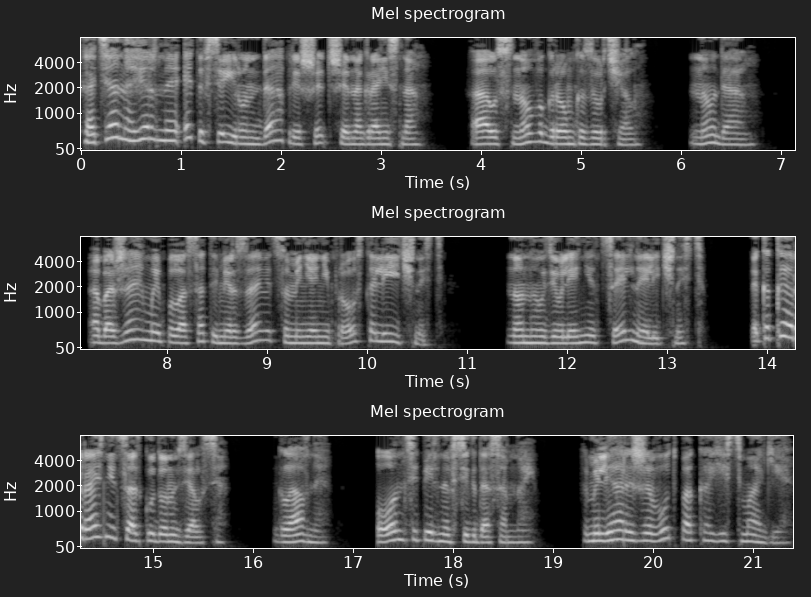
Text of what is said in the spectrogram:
Хотя, наверное, это все ерунда, пришедшая на грани сна. Хаус снова громко заурчал. Ну да, обожаемый полосатый мерзавец у меня не просто личность, но, на удивление, цельная личность. Да какая разница, откуда он взялся? Главное, он теперь навсегда со мной. Фамильяры живут, пока есть магия.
